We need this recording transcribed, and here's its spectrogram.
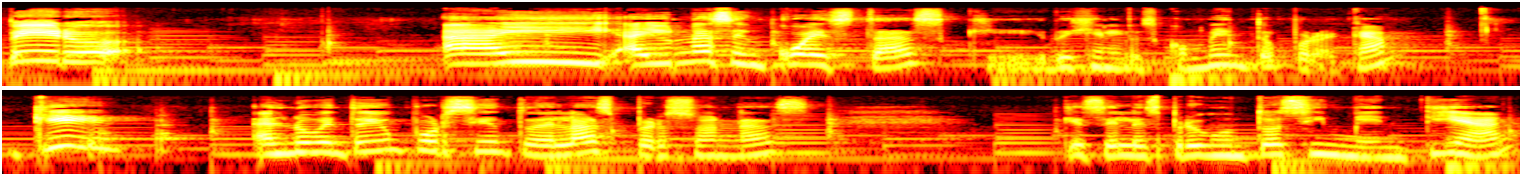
Pero hay, hay unas encuestas, que déjenlos comento por acá, que al 91% de las personas que se les preguntó si mentían,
